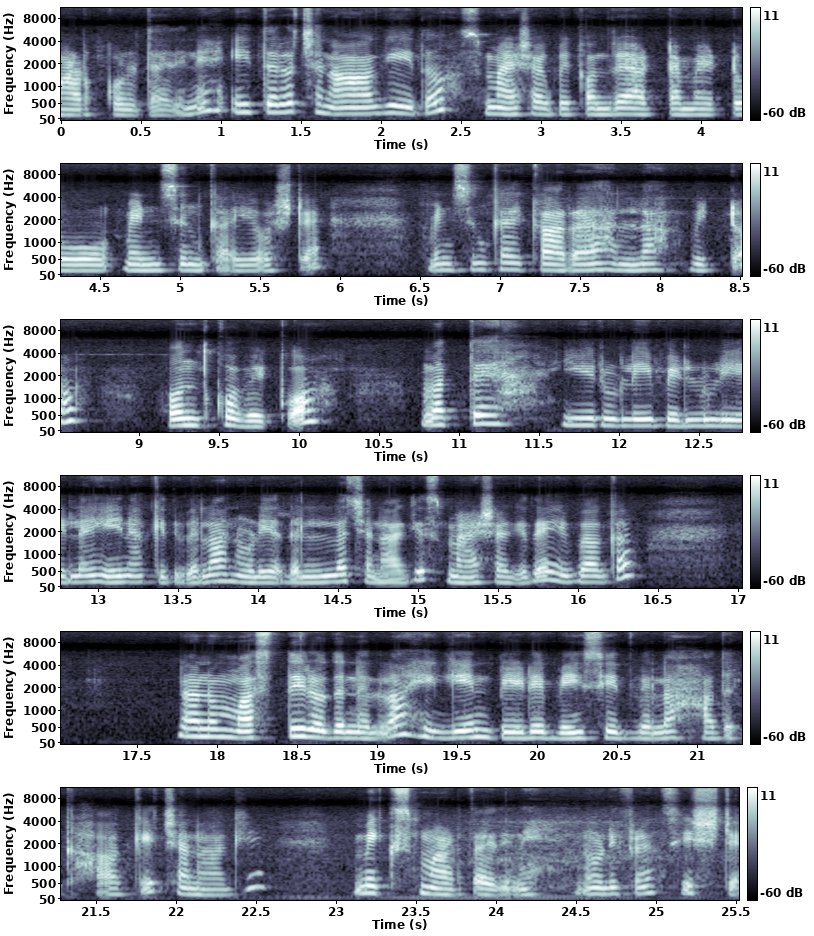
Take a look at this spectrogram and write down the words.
ಮಾಡ್ಕೊಳ್ತಾ ಇದ್ದೀನಿ. ಈ ಥರ ಚೆನ್ನಾಗಿ ಇದು ಸ್ಮ್ಯಾಶ್ ಆಗಬೇಕು ಅಂದರೆ ಆ ಟೊಮೆಟೊ ಮೆಣಸಿನ್ಕಾಯಿಯು ಅಷ್ಟೇ. ಮೆಣಸಿನ್ಕಾಯಿ, ಖಾರ ಎಲ್ಲ ಬಿಟ್ಟು ಹೊಂದ್ಕೋಬೇಕು. ಮತ್ತು ಈರುಳ್ಳಿ, ಬೆಳ್ಳುಳ್ಳಿ ಎಲ್ಲ ಏನು ಹಾಕಿದ್ವಲ್ಲ, ನೋಡಿ ಅದೆಲ್ಲ ಚೆನ್ನಾಗಿ ಸ್ಮ್ಯಾಶ್ ಆಗಿದೆ. ಇವಾಗ ನಾನು ಮಸ್ದಿರೋದನ್ನೆಲ್ಲ ಹೀಗೇನು ಬೇಳೆ ಬೇಯಿಸಿದ್ವಲ್ಲ ಅದಕ್ಕೆ ಹಾಕಿ ಚೆನ್ನಾಗಿ ಮಿಕ್ಸ್ ಮಾಡ್ತಾಯಿದ್ದೀನಿ ನೋಡಿ ಫ್ರೆಂಡ್ಸ್, ಇಷ್ಟೇ.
